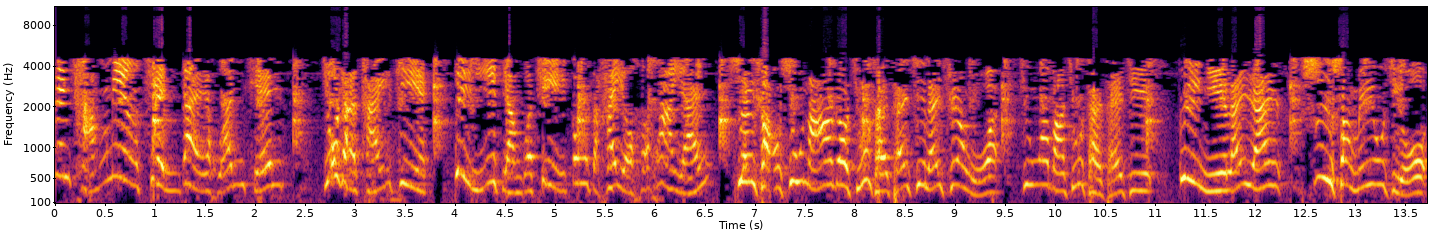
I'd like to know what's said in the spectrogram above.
人偿命，欠债还钱。九彩财气对你讲过去，公子还有何话言？先少休拿着九彩财气来劝我，听我把九彩财气对你来言。世上没有酒，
